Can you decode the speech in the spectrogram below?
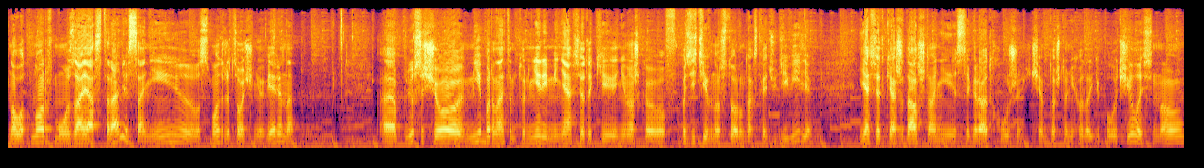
Но вот North, Моуза и Астралис, они смотрятся очень уверенно. Э, плюс еще MIBR на этом турнире меня все-таки немножко в позитивную сторону, так сказать, удивили. Я все-таки ожидал, что они сыграют хуже, чем то, что у них в итоге получилось, но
